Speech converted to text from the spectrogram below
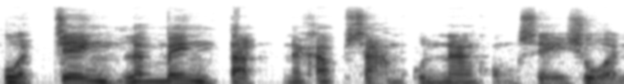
หวดเจ้ง และเบ้งตัดนะครับสามขุนนางของเสฉวน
